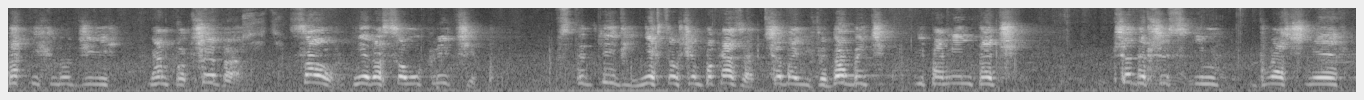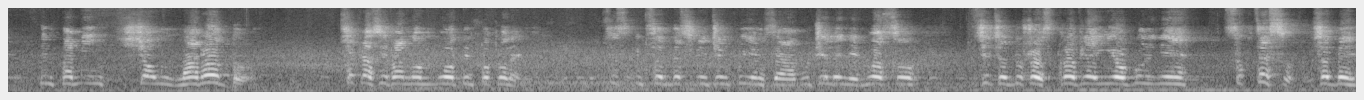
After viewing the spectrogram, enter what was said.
Takich ludzi nam potrzeba. Są, nieraz są ukryci, wstydliwi, nie chcą się pokazać. Trzeba ich wydobyć i pamiętać przede wszystkim właśnie tym pamięcią narodu przekazywaną młodym pokoleniom. Wszystkim serdecznie dziękuję za udzielenie głosu. Życzę dużo zdrowia i ogólnie sukcesu, żeby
